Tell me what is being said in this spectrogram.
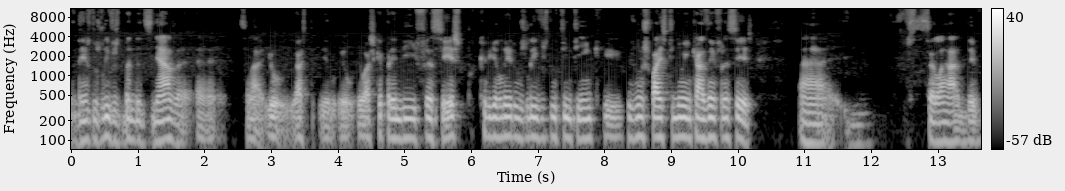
desde os livros de banda desenhada, sei lá, eu, eu, eu, eu, acho que aprendi francês porque queria ler os livros do Tintin que, os meus pais tinham em casa em francês. Uh, sei lá, devo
